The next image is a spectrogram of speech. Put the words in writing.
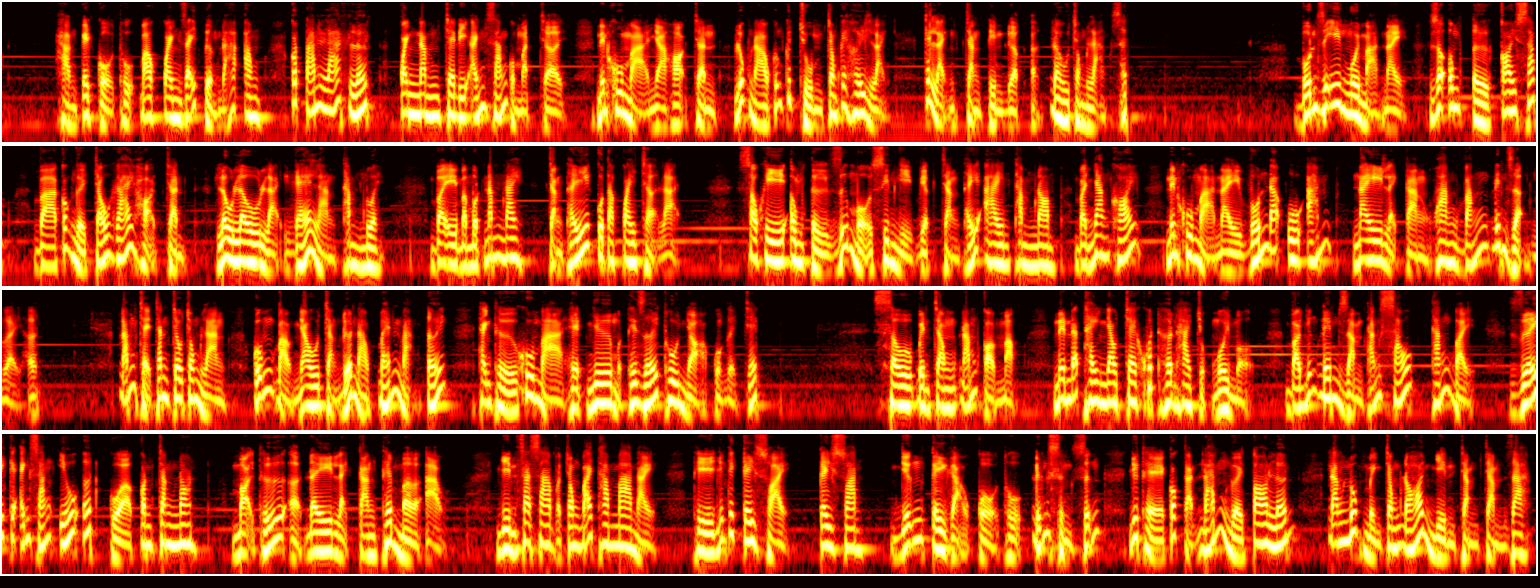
Hàng cây cổ thụ bao quanh dãy tường đá ong có tán lá lớn, quanh năm che đi ánh sáng của mặt trời, nên khu mả nhà họ Trần lúc nào cũng cứ chùm trong cái hơi lạnh, cái lạnh chẳng tìm được ở đâu trong làng sất. Vốn dĩ ngôi mả này do ông Từ coi sóc và có người cháu gái họ Trần lâu lâu lại ghé làng thăm nuôi. Vậy mà một năm nay chẳng thấy cô ta quay trở lại. Sau khi ông Từ giữ mộ xin nghỉ việc chẳng thấy ai thăm nom và nhang khói, nên khu mả này vốn đã u ám, nay lại càng hoang vắng đến giận người hơn. Đám trẻ chăn trâu trong làng cũng bảo nhau chẳng đứa nào bén mảng tới, thành thử khu mả hệt như một thế giới thu nhỏ của người chết. Sâu bên trong đám cỏ mọc nên đã thay nhau che khuất hơn hai chục ngôi mộ. Vào những đêm rằm tháng 6, tháng 7, dưới cái ánh sáng yếu ớt của con trăng non, mọi thứ ở đây lại càng thêm mờ ảo. Nhìn xa xa vào trong bãi tham ma này thì những cái cây xoài, cây xoan, những cây gạo cổ thụ đứng sừng sững như thể có cả đám người to lớn đang núp mình trong đó nhìn chằm chằm ra.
